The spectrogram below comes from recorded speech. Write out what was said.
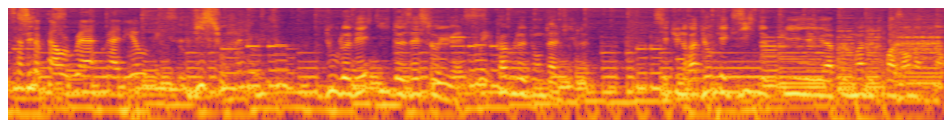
Ça s'appelle Ra- Radio Vissou. Vissou. W-I-2-S-O-U-S, comme le nom de la ville. C'est une radio qui existe depuis un peu moins de trois ans maintenant.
